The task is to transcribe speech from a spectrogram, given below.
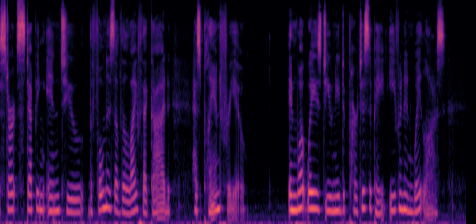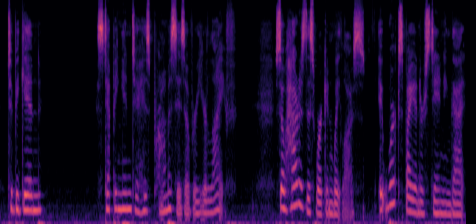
start stepping into the fullness of the life that God has planned for you? In what ways do you need to participate, even in weight loss, to begin stepping into His promises over your life? So, how does this work in weight loss? It works by understanding that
